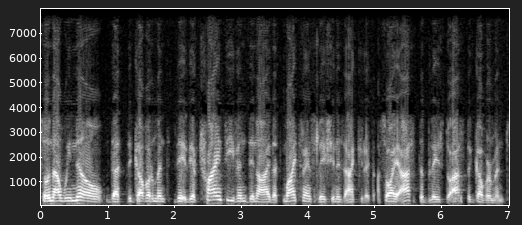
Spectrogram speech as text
so now we know that the government, they, they're trying to even deny that my translation is accurate. So I asked the Blaze to ask the government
